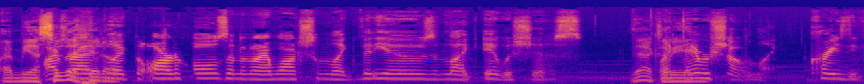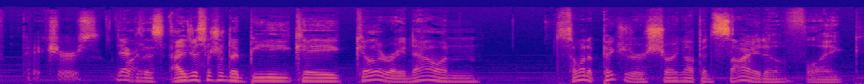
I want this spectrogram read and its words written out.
I mean, as soon I've as I read hit like up, the articles and then I watched some like videos and like it was just yeah, like I mean, they were showing like crazy pictures. yeah, Like, because I just searched the BDK killer right now, and some of the pictures are showing up inside of like,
